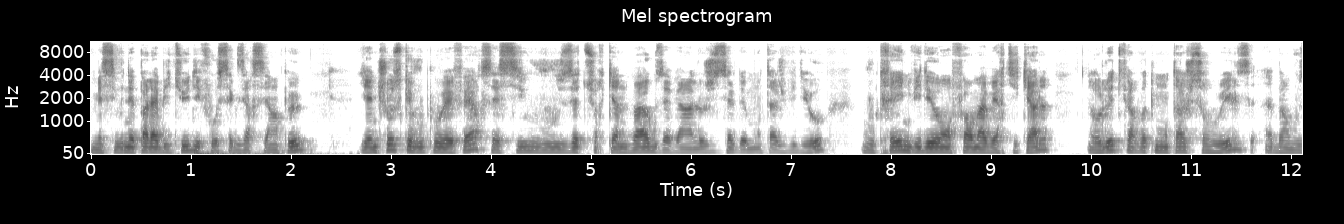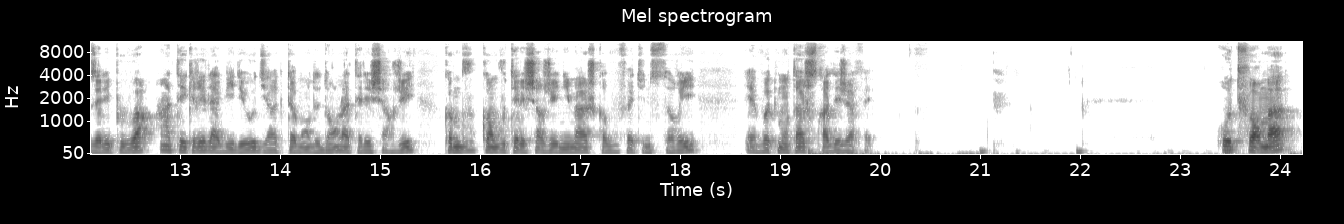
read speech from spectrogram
Mais si vous n'avez pas l'habitude, il faut s'exercer un peu. Il y a une chose que vous pouvez faire, c'est si vous êtes sur Canva, vous avez un logiciel de montage vidéo, vous créez une vidéo en format vertical. Au lieu de faire votre montage sur Reels, eh ben, vous allez pouvoir intégrer la vidéo directement dedans, la télécharger, comme vous, quand vous téléchargez une image, quand vous faites une story, et votre montage sera déjà fait. Autre format,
